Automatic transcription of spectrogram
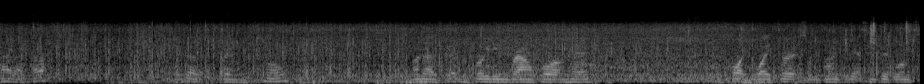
Hello, Huff. We've got it extremely small. I know it's a bit of a breeding ground for them here. Fight the way through it so we're going to get some good ones.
